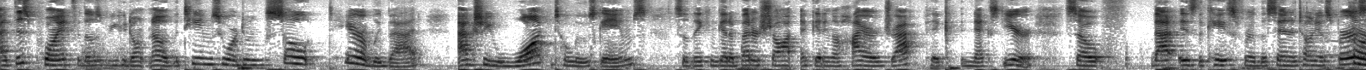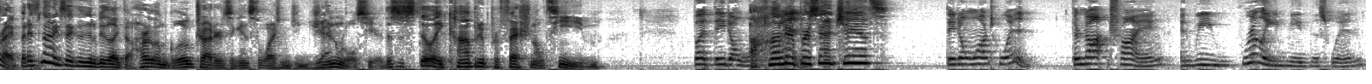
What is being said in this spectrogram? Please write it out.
At this point, for those of you who don't know, the teams who are doing so terribly bad actually want to lose games so they can get a better shot at getting a higher draft pick next year. So that is the case for the San Antonio Spurs. All right, but it's not exactly going to be like the Harlem Globetrotters against the Washington Generals here. This is still a competent professional team. But they don't A want to 100% chance. They don't want to win. They're not trying, and we really need this win.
